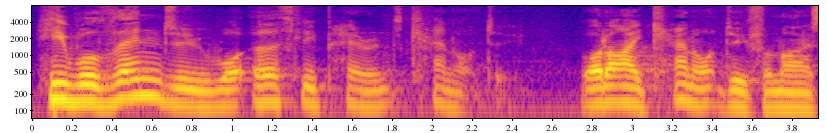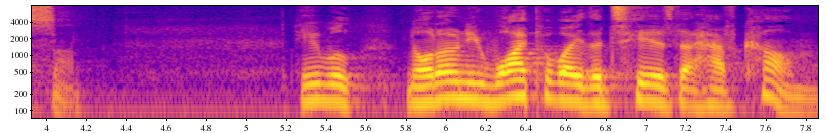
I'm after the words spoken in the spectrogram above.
he will then do what earthly parents cannot do, what I cannot do for my son. He will not only wipe away the tears that have come,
